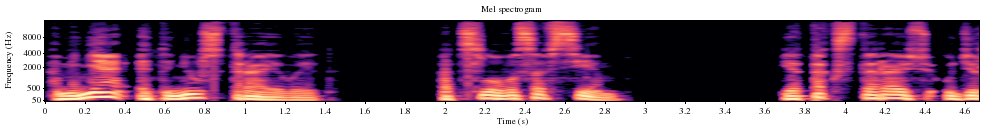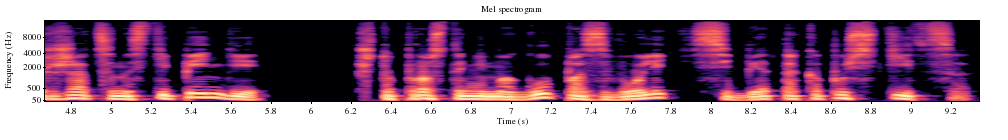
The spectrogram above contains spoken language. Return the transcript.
А меня это не устраивает. От слова совсем. Я так стараюсь удержаться на стипендии, что просто не могу позволить себе так опуститься.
